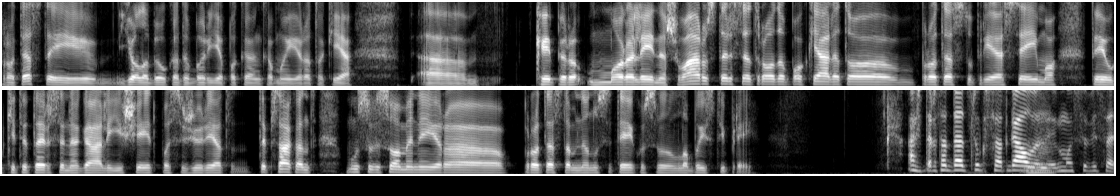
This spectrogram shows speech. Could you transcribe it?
protestai, jo labiau, kad dabar jie pakankamai yra tokie a, kaip ir moraliai nešvarus tarsi atrodo po keleto protestų prie Seimo, tai jau kiti tarsi negali išeiti pasižiūrėti. Taip sakant, mūsų visuomenė yra protestam nenusiteikusi labai stipriai. Aš dar tada atsuksiu atgal mm. mūsų visą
